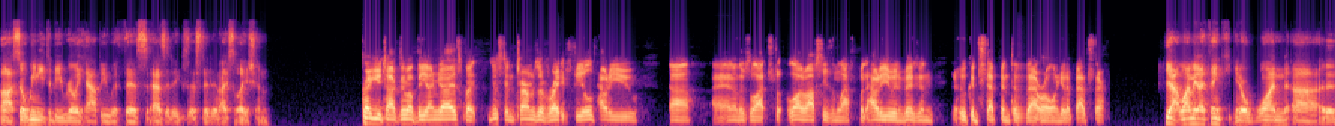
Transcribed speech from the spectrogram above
Uh, so we need to be really happy with this as it existed in isolation. Craig, you talked about the young guys, but just in terms of right field, how do you? Uh, I know there's a lot a lot of off season left, but how do you envision who could step into that role and get at bats there? Yeah, well, I mean, I think you know one uh,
